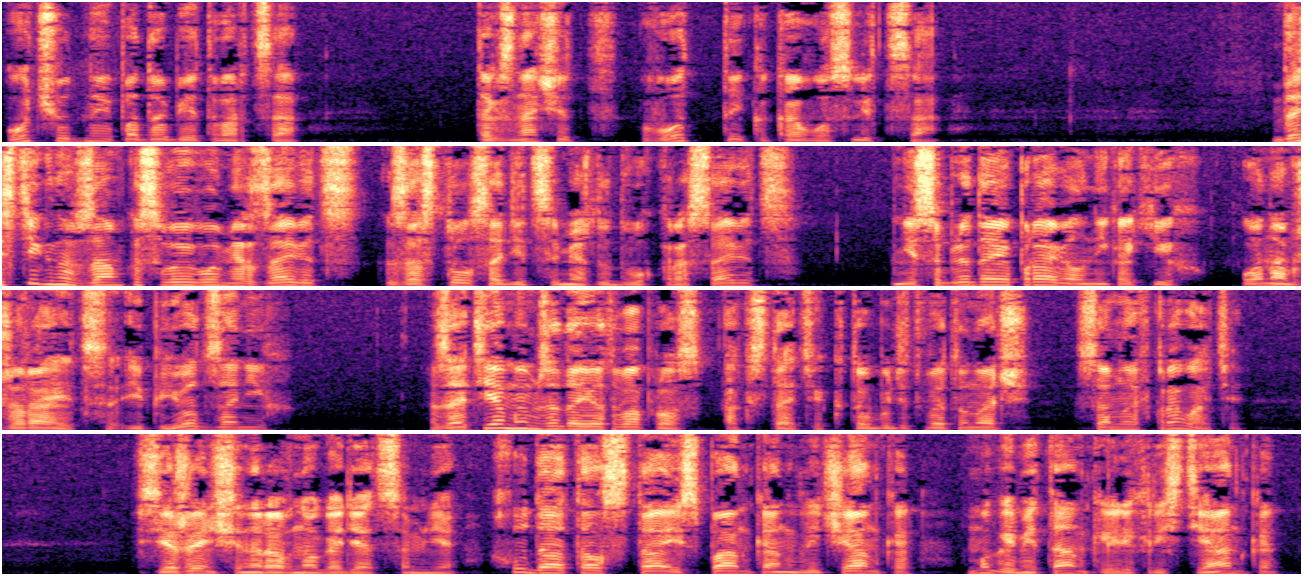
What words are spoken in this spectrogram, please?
О, чудное подобие Творца! Так значит, вот ты каково с лица. Достигнув замка своего, мерзавец за стол садится между двух красавиц. Не соблюдая правил никаких, он обжирается и пьет за них. Затем им задает вопрос, а, кстати, кто будет в эту ночь со мной в кровати? Все женщины равно годятся мне. Худа, толста, испанка, англичанка, магометанка или христианка —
